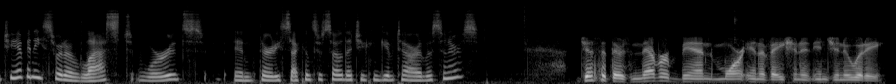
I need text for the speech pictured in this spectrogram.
do you have any sort of last words in 30 seconds or so that you can give to our listeners? Just that there's never been more innovation and ingenuity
